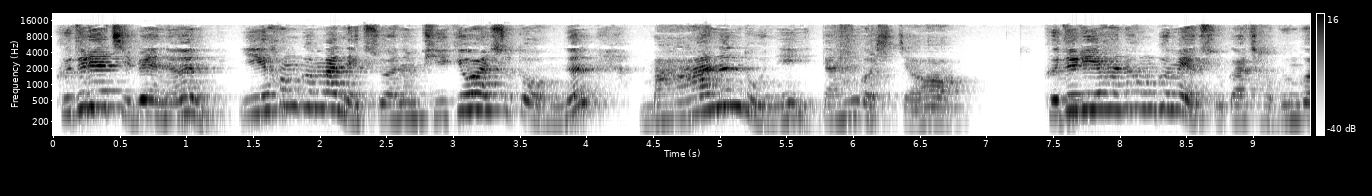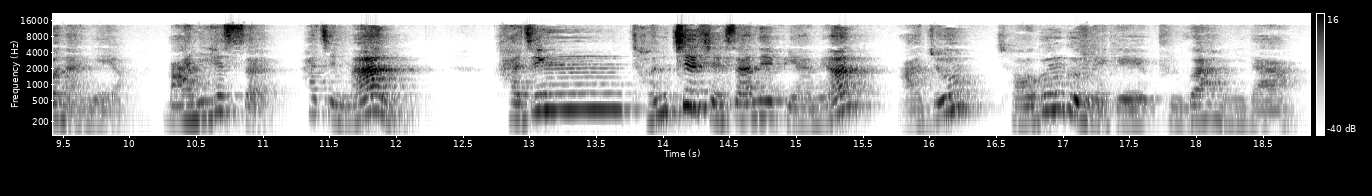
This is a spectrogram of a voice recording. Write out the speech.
그들의 집에는 이 헌금한 액수와는 비교할 수도 없는 많은 돈이 있다는 것이죠. 그들이 한 헌금의 액수가 적은 건 아니에요. 많이 했어요. 하지만 가진 전체 재산에 비하면 아주 적은 금액에 불과합니다.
